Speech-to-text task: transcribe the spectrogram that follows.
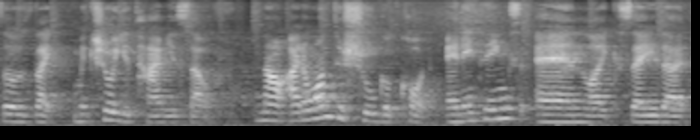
So like make sure you time yourself. Now, I don't want to sugarcoat anything and like say that,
